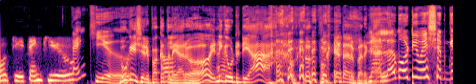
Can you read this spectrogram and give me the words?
ஓகே தேங்க்யூ தேங்க்யூ பூகேஸ்வரி பக்கத்துல யாரோ இன்னைக்கு விட்டுட்டியா? கேட்டாரு பாருங்க நல்ல மோட்டிவேஷன்ங்க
